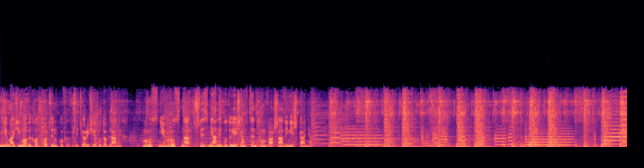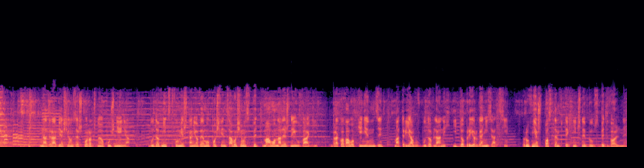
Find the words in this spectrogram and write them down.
Nie ma zimowych odpoczynków w życiorysie budowlanych. Mróz nie mróz, na trzy zmiany buduje się w centrum Warszawy mieszkania. Nadrabia się zeszłoroczne opóźnienia. Budownictwu mieszkaniowemu poświęcało się zbyt mało należnej uwagi. Brakowało pieniędzy, materiałów budowlanych i dobrej organizacji. Również postęp techniczny był zbyt wolny.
